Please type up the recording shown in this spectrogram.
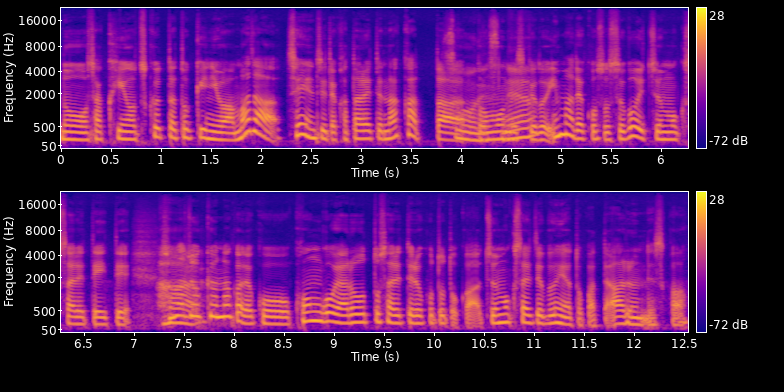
の作品を作った時にはまだ生理について語られてなかったと思うんですけど今でこそすごい注目されていてそんな状況の中でこう今後やろうとされてることとか注目されてる分野とかってあるんですか？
